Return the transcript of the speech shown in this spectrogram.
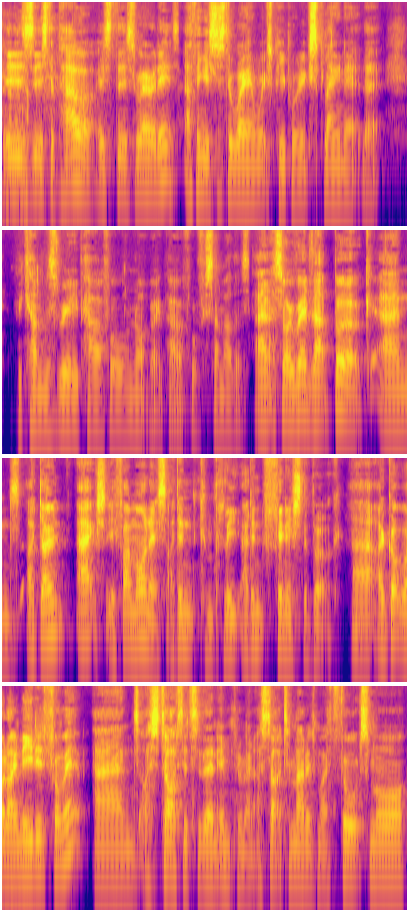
is is the power. It's this where it is. I think it's just the way in which people explain it that becomes really powerful or not very powerful for some others. And so I read that book and I don't actually, if I'm honest, I didn't complete, I didn't finish the book. Uh, I got what I needed from it and I started to then implement. I started to manage my thoughts more.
